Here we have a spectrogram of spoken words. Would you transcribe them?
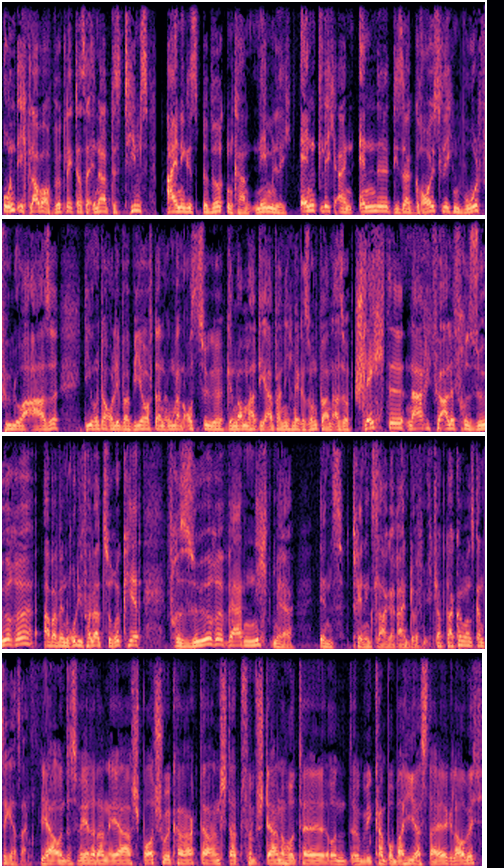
Und ich glaube auch wirklich, dass er innerhalb des Teams einiges bewirken kann. Nämlich endlich ein Ende dieser gräuslichen Wohlfühloase, die unter Oliver Bierhoff dann irgendwann Auszüge genommen hat, die einfach nicht mehr gesund waren. Also schlechte Nachricht für alle Friseure, aber wenn Rudi Völler zurückkehrt, Friseure werden nicht mehr ins Trainingslager rein dürfen. Ich glaube, da können wir uns ganz sicher sein. Ja, und es wäre dann eher Sportschulcharakter anstatt Fünf-Sterne-Hotel und irgendwie Campo Bahia-Style, glaube ich.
